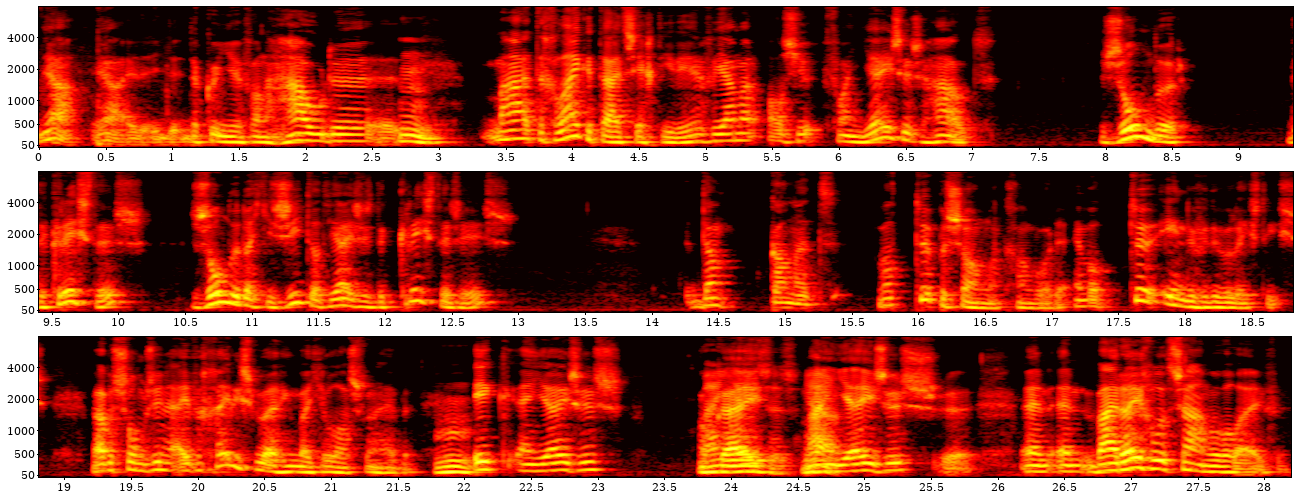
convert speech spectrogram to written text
ja, ja, daar kun je van houden. Mhm. Maar tegelijkertijd zegt hij weer: van ja, maar als je van Jezus houdt zonder de Christus, zonder dat je ziet dat Jezus de Christus is, dan kan het wat te persoonlijk gaan worden en wat te individualistisch. Waar we soms in de evangelische beweging een beetje last van hebben. Mhm. Ik en Jezus. Mijn Jezus, Mijn ja. Jezus. eh, en, en wij regelen het samen wel even.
